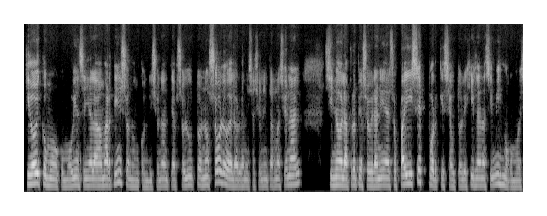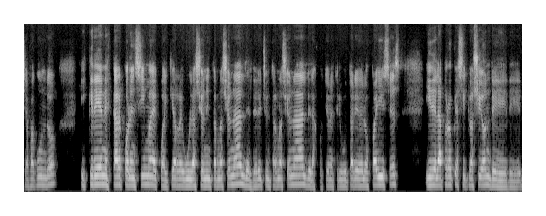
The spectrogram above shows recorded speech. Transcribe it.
que hoy, como, como bien señalaba Martín, son un condicionante absoluto no solo de la organización internacional, sino de la propia soberanía de esos países, porque se autolegislan a sí mismos, como decía Facundo, y creen estar por encima de cualquier regulación internacional, del derecho internacional, de las cuestiones tributarias de los países y de la propia situación de,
